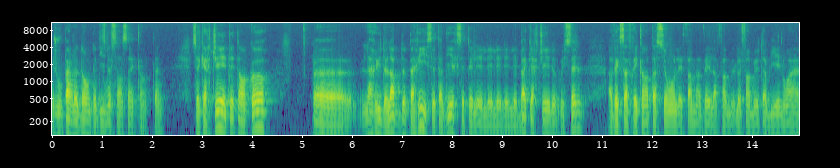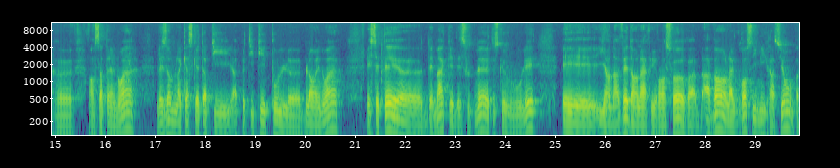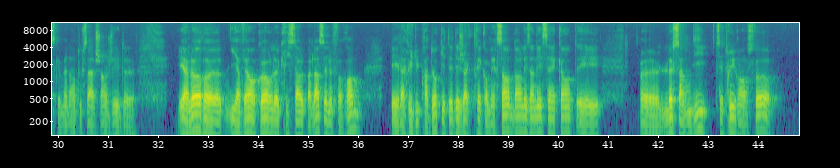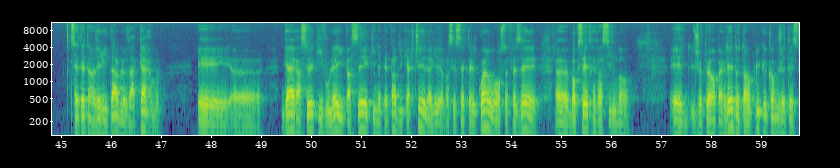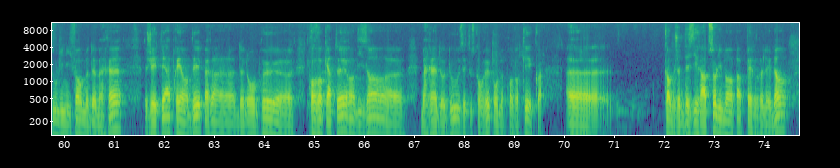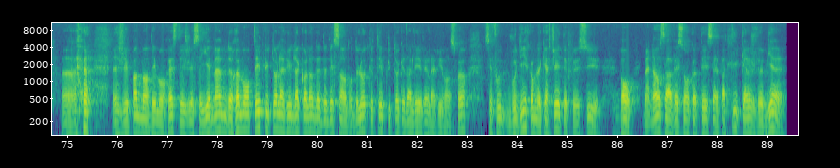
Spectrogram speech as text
Je vous parle donc de 1950. hein. Ce quartier était encore euh, la rue de l'Arbre de Paris, c'est-à-dire que c'était les, bas quartiers de Bruxelles. Avec sa fréquentation, les femmes avaient le fameux tablier noir euh, en satin noir, les hommes la casquette à petits à pieds de poule euh, blanc et noir. Et c'était des macs et des souteneurs et tout ce que vous voulez. Et il y en avait dans la rue Ransfort a- avant la grosse immigration, parce que maintenant tout ça a changé de... Et alors, euh, il y avait encore le Crystal Palace et le Forum, et la rue du Prado, qui était déjà très commerçante dans les années 50. Et euh, le samedi, cette rue Ransfort, c'était un véritable vacarme. Et euh, guerre à ceux qui voulaient y passer qui n'étaient pas du quartier d'ailleurs, parce que c'était le coin où on se faisait euh, boxer très facilement. Et je peux en parler d'autant plus que comme j'étais sous l'uniforme de marin, j'ai été appréhendé par de nombreux euh, provocateurs en disant euh, marin d'eau douce et tout ce qu'on veut pour me provoquer. Quoi. Comme je ne désirais absolument pas perdre les dents, euh, je n'ai pas demandé mon reste et j'essayais même de remonter plutôt la rue de la Colonne et de descendre de l'autre côté plutôt que d'aller vers la rue Ransfort. C'est vous, vous dire comme le quartier était peu sûr. Bon, maintenant ça avait son côté sympathique, hein, je veux bien,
